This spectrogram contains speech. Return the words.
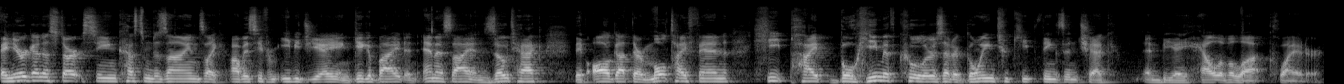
and you're going to start seeing custom designs like obviously from EVGA and Gigabyte and MSI and Zotac. They've all got their multi-fan heat pipe behemoth coolers that are going to keep things in check and be a hell of a lot quieter.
